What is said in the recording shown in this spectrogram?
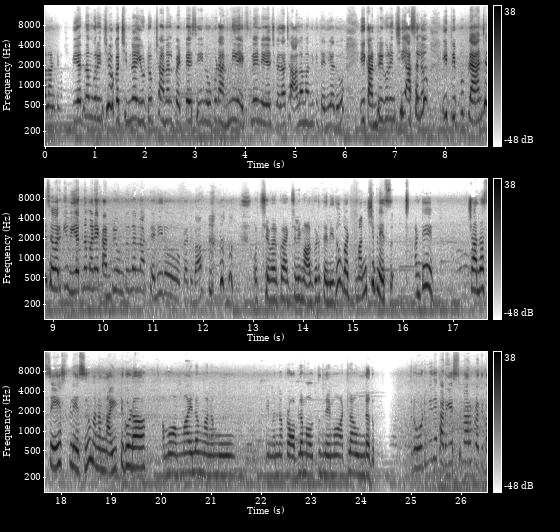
అలాంటివి. వియత్నాం గురించి ఒక చిన్న యూట్యూబ్ ఛానల్ పెట్టేసి నువ్వు కూడా అన్ని ఎక్స్ప్లెయిన్ చేయొచ్చు కదా చాలా మందికి తెలియదు. ఈ కంట్రీ గురించి అసలు ఈ ట్రిప్ ప్లాన్ చేసే వరకు వియత్నాం అనే కంట్రీ ఉంటుందని నాకు తెలియదు ప్రతిభ. వచ్చే వరకు యాక్చువల్లీ మాకు కూడా తెలీదు బట్ మంచి ప్లేస్. అంటే చాలా సేఫ్ ప్లేస్ మనం నైట్ కూడా అమ్మో అమ్మాయిలం మనము ఏమన్నా ప్రాబ్లం అవుతుందేమో అట్లా ఉండదు. రోడ్డు మీదే కడిగేస్తున్నారు ప్రతిభ?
